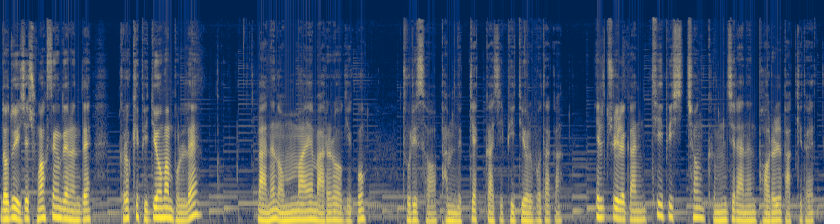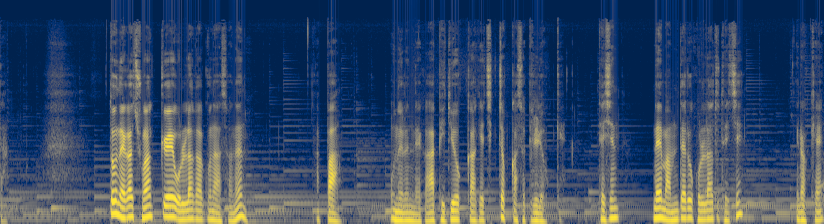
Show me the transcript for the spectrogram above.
너도 이제 중학생 되는데 그렇게 비디오만 볼래? 라는 엄마의 말을 어기고 둘이서 밤 늦게까지 비디오를 보다가 일주일간 TV 시청 금지라는 벌을 받기도 했다. 또 내가 중학교에 올라가고 나서는 아빠, 오늘은 내가 비디오 가게 직접 가서 빌려올게. 대신 내 맘대로 골라도 되지? 이렇게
